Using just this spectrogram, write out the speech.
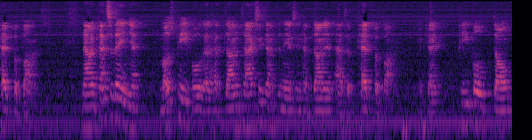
PEDFA bonds. Now, in Pennsylvania, most people that have done tax exempt financing have done it as a PEDFA bond, okay? People don't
